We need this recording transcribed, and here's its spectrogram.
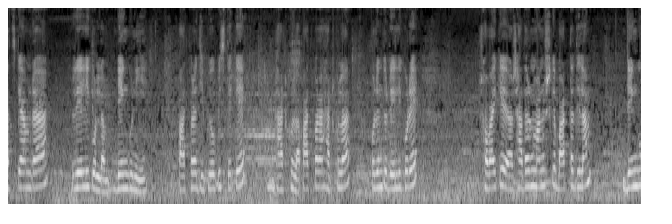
আজকে আমরা র্যালি করলাম ডেঙ্গু নিয়ে। পাতপাড়া জিপি অফিস থেকে হাটখোলা, পাতপাড়া হাটখোলা পর্যন্ত র্যালি করে সবাইকে, সাধারণ মানুষকে বার্তা দিলাম ডেঙ্গু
